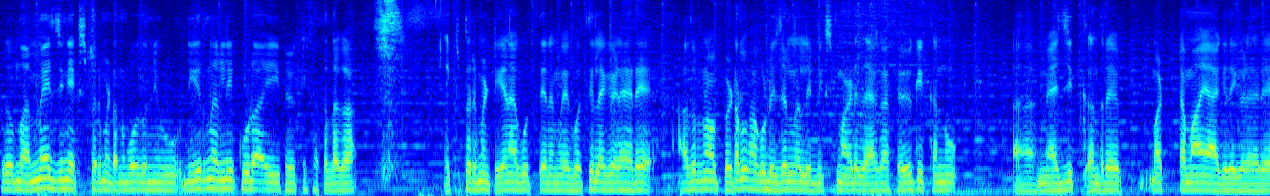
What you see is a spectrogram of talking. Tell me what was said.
ಇದೊಂದು ಅಮೇಜಿಂಗ್ ಎಕ್ಸ್ಪೆರಿಮೆಂಟ್ ಅನ್ಬೋದು ನೀವು. ನೀರಿನಲ್ಲಿ ಕೂಡ ಈ ಫೆವಿಕಿಕ್ ಹಾಕಿದಾಗ ಎಕ್ಸ್ಪೆರಿಮೆಂಟ್ ಏನಾಗುತ್ತೆ ನಮಗೆ ಗೊತ್ತಿಲ್ಲ ಗೆಳೆಯರೆ. ಆದರೂ ನಾವು ಪೆಟ್ರೋಲ್ ಹಾಗೂ ಡೀಸೆಲ್ನಲ್ಲಿ ಮಿಕ್ಸ್ ಮಾಡಿದಾಗ ಫೆವಿಕಿಕ್ಕನ್ನು ಮ್ಯಾಜಿಕ್ ಅಂದರೆ ಮಟ್ಟಮಾಯ ಆಗಿದೆ ಗೆಳೆಯರೆ.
